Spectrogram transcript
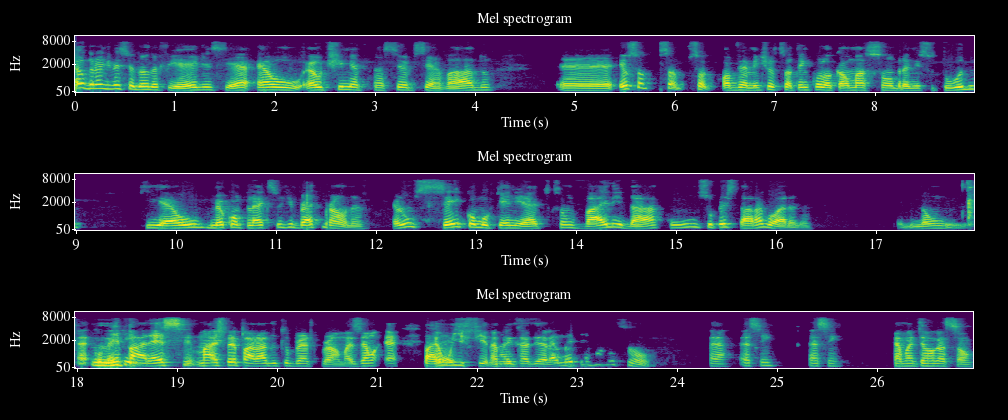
É o grande vencedor da free agency, é, é, o, é o time a, a ser observado. É, eu só, só, só, obviamente, eu só tenho que colocar uma sombra nisso tudo, que é o meu complexo de Brett Brown, né? Eu não sei como o Kenny Atkinson vai lidar com um superstar agora, né? Ele não. É, me é que... parece mais preparado que o Brett Brown, mas é um, é, parece, é um if na brincadeira. É uma interrogação. É, é sim, é sim. É uma interrogação.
